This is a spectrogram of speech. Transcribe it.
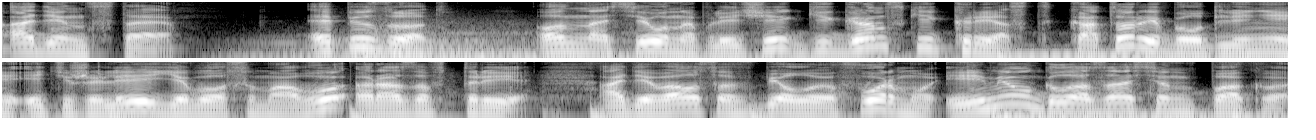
11. Эпизод. Он носил на плече гигантский крест, который был длиннее и тяжелее его самого раза в три. Одевался в белую форму и имел глаза Сенпаку.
